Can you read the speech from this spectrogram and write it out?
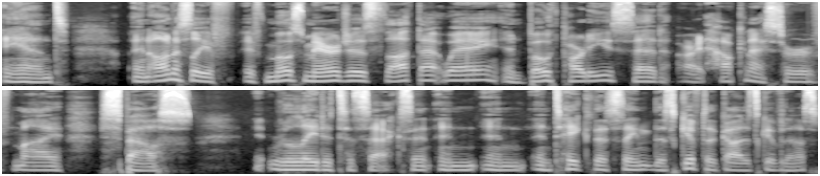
and." And honestly, if, if most marriages thought that way and both parties said, all right, how can I serve my spouse related to sex and, and, and, and take this thing, this gift that God has given us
